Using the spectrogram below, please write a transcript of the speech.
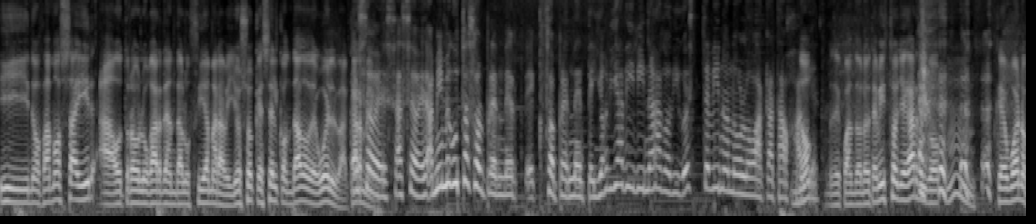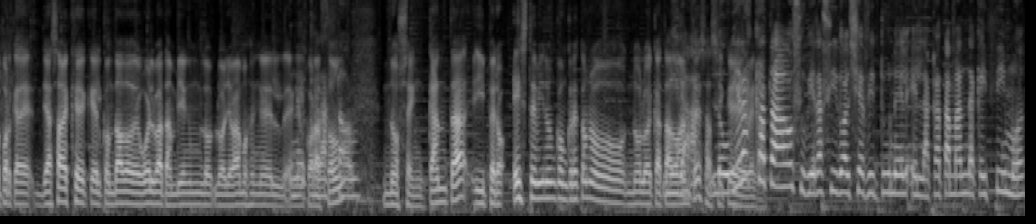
Y nos vamos a ir a otro lugar de Andalucía maravilloso que es el condado de Huelva. Carmen. Eso es, eso es. A mí me gusta sorprender, sorprenderte. Yo había adivinado, digo, este vino no lo ha catado No, Javier. de cuando lo te he visto llegar digo, "Mm, qué bueno, porque ya sabes que, que el condado de Huelva también lo, lo llevamos en el, en En el el corazón. corazón. nos encanta, y pero este vino en concreto no, no lo he catado Mira, antes, así lo que hubieras venga. catado si hubiera sido al Sherry Tunnel en la cata magna que hicimos,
